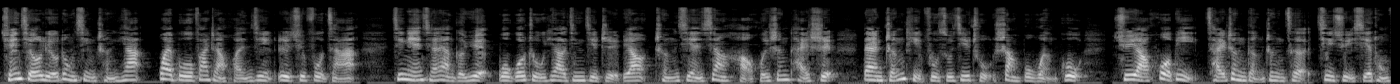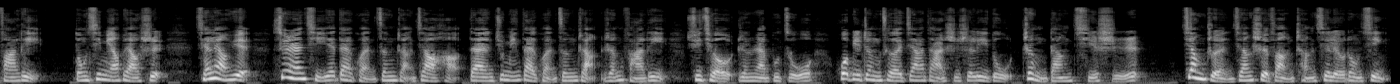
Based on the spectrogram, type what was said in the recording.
全球流动性承压，外部发展环境日趋复杂。今年前两个月，我国主要经济指标呈现向好回升态势，但整体复苏基础尚不稳固，需要货币、财政等政策继续协同发力。董希苗表示，前两月虽然企业贷款增长较好，但居民贷款增长仍乏力，需求仍然不足。货币政策加大实施力度正当其时，降准将释放长期流动性，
